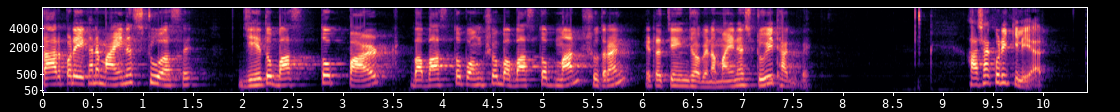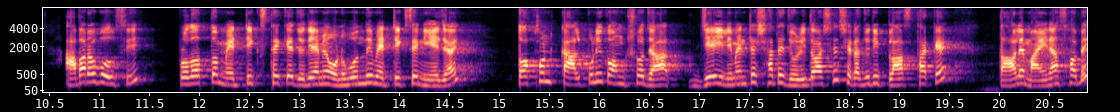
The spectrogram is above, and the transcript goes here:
তারপরে এখানে মাইনাস টু আছে। যেহেতু বাস্তব পার্ট বা বাস্তব অংশ বা বাস্তব মান, সুতরাং এটা চেঞ্জ হবে না মাইনাস টুই থাকবে। আশা করি ক্লিয়ার আবারও বলছি, প্রদত্ত ম্যাট্রিক্স থেকে যদি আমি অনুবন্ধী ম্যাট্রিক্সে নিয়ে যাই, তখন কাল্পনিক অংশ যা, যে এলিমেন্টের সাথে জড়িত আসে সেটা যদি প্লাস থাকে, তাহলে মাইনাস হবে,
